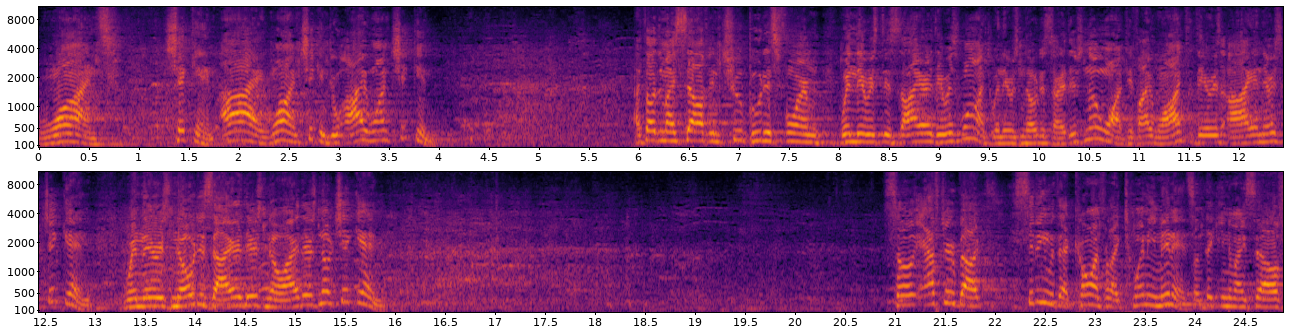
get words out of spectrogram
want chicken. I want chicken. Do I want chicken? I thought to myself, in true Buddhist form, when there is desire, there is want. When there is no desire, there's no want. If I want, there is I and there is chicken. When there is no desire, there's no I, there's no chicken. So after about sitting with that koan for like 20 minutes, I'm thinking to myself,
